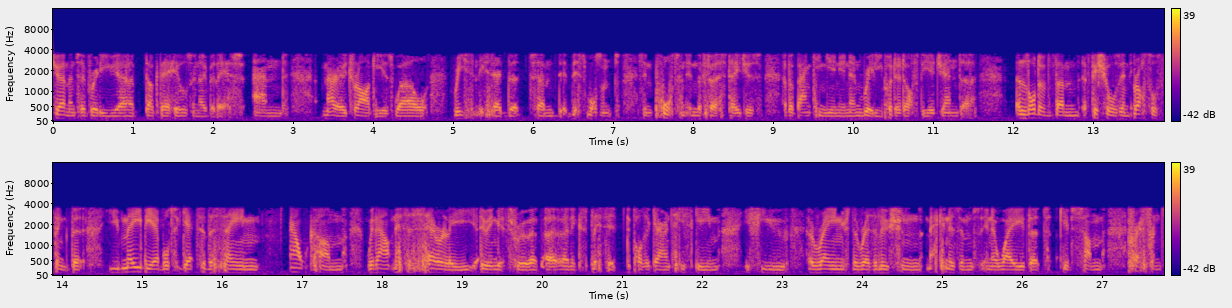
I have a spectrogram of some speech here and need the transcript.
Germans have really uh, dug their heels in over this, and Mario Draghi as well recently said that um, this wasn't as important in the first stages of a banking union and really put it off the agenda. A lot of um, officials in Brussels think that you may be able to get to the same outcome without necessarily doing it through a, a, an explicit deposit guarantee scheme if you arrange the resolution mechanisms in a way that gives some preference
